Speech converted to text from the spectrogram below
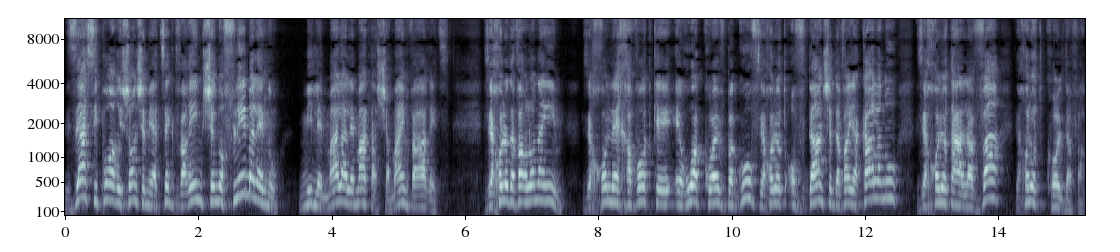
זה הסיפור הראשון שמייצג דברים שנופלים עלינו מלמעלה למטה, שמיים וארץ. זה יכול להיות דבר לא נעים, זה יכול להיחוות כאירוע כואב בגוף, זה יכול להיות אובדן של דבר יקר לנו, זה יכול להיות העלבה, זה יכול להיות כל דבר.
